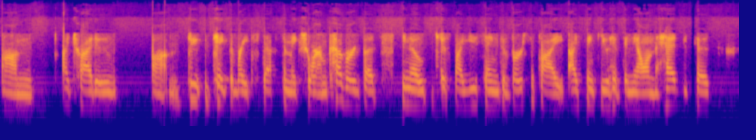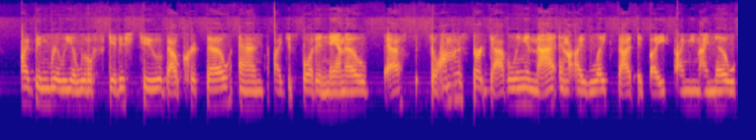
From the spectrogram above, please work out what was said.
um, I try to um, do, take the right steps to make sure I'm covered. But, you know, just by you saying diversify, I think you hit the nail on the head because I've been really a little skittish too about crypto, and I just bought a Nano S. So I'm going to start dabbling in that, and I like that advice. I mean, I know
